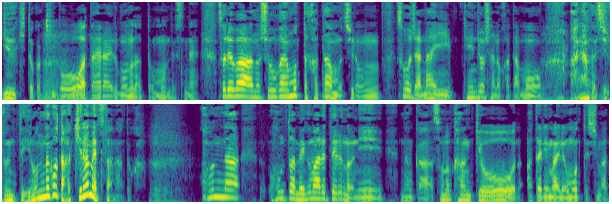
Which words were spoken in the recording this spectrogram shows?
勇気とか希望を与えられるものだと思うんですね。それはあの障害を持った方はもちろんそうじゃない健常者の方も、あなんか自分っていろんなこと諦めてたなとかうん。こんな本当は恵まれてるのになんかその環境を当たり前に思ってしまっ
